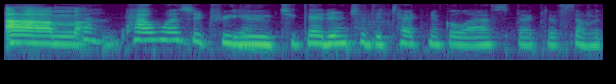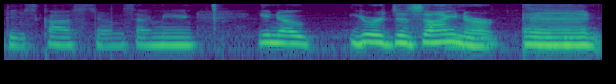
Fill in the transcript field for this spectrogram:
Um, How was it for you to get into the technical aspect of some of these costumes? I mean, you know, you're a designer Mm-hmm. and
